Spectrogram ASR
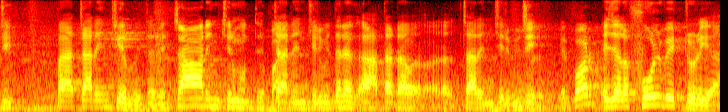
জি। চার ইঞ্চির ভিতরে। চার ইঞ্চির মধ্যে চার ইঞ্চির ভিতরে আতাটা চার ইঞ্চির ভিতরে। এরপর? এই যে হলো full Victoria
